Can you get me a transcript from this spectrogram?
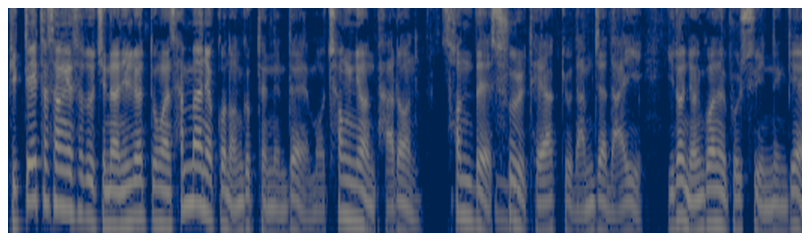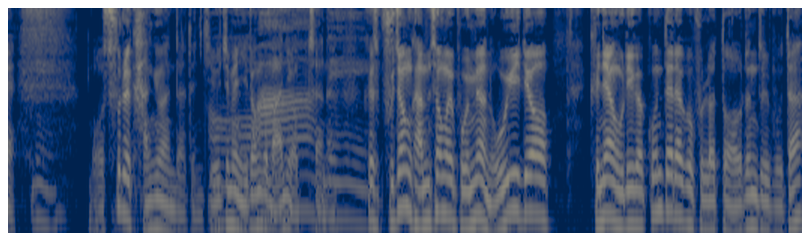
빅데이터 상에서도 지난 1년 동안 3만여 건 언급됐는데 뭐 청년, 발언, 선배, 술, 대학교, 남자, 나이 이런 연관을 볼 수 있는 게 네. 뭐 술을 강요한다든지 요즘엔 어, 이런 거 많이 아, 없잖아요. 네. 그래서 부정 감성을 보면 오히려 그냥 우리가 꼰대라고 불렀던 어른들보다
